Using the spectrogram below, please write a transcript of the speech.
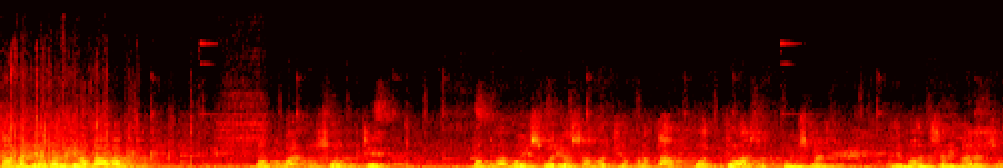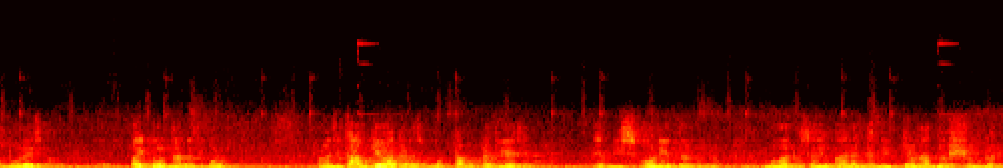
સામાન્ય અમારા જેવા બાવા નથી ભગવાનનું સ્વરૂપ છે. ભગવાનનું ઈશ્વર્ય સામર્થ્ય, પ્રતાપ, બધો આ સત્પુરુષમાં છે આજે મહંત સ્વામી મહારાજ શું બોલે છે? કંઈ બોલતા નથી બોલો. પણ આજે કામ કેવા કરે છે? મોટા મોટા જોઈએ છે. એ વિશ્વની અંદર મહંત સાહેબ મહારાજના મિત્રના દર્શન કરે.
